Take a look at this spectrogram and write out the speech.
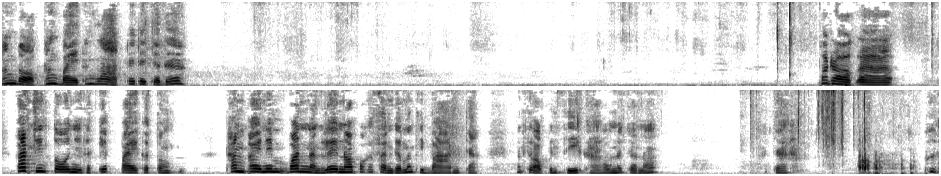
ทั้งดอกทั้งใบทั้งรากได้ได้จ้ะเด้อพอดอกอ่าฟาดทิ้งโตนี่ถ้าเก็บไปก็ต้องทำภายในวันนั้นเลยเนาะเพราะกระสันเดี๋ยวมันสิบานจ้ะมันจะออกเป็นสีขาวนะจ้ะเนาะจ้ะพึ่ง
